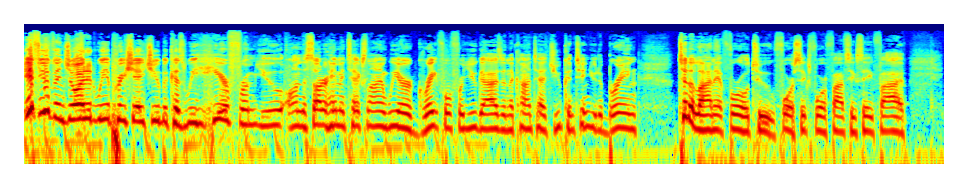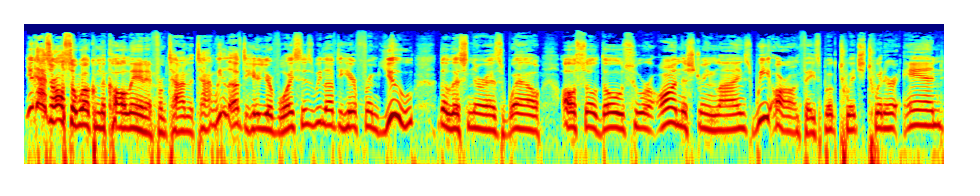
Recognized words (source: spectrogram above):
If you've enjoyed it, we appreciate you because we hear from you on the Sauter Hammond text line. We are grateful for you guys and the contact you continue to bring to the line at 402 464 5685. You guys are also welcome to call in and from time to time. We love to hear your voices. We love to hear from you, the listener, as well. Also, those who are on the stream lines, we are on Facebook, Twitch, Twitter, and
